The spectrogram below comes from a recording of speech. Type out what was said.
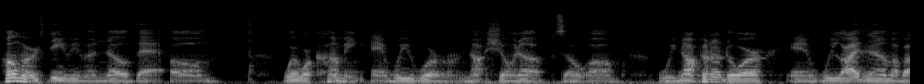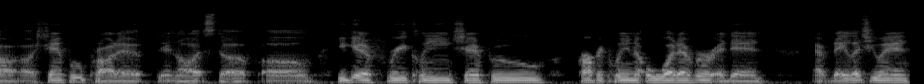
homers didn't even know that um we were coming and we were not showing up. So um we knock on the door and we lie to them about a shampoo product and all that stuff. Um you get a free clean shampoo carpet cleaner or whatever and then after they let you in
